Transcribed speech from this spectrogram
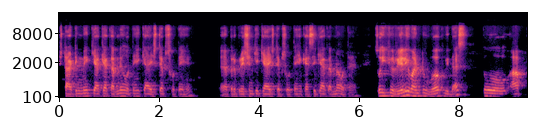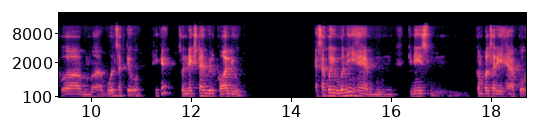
स्टार्टिंग में क्या क्या करने होते हैं क्या स्टेप्स होते हैं प्रिपरेशन के क्या स्टेप्स होते हैं कैसे क्या करना होता है। So if you really want to work with us तो आप uh, बोल सकते हो ठीक है? So next time will call you ऐसा कोई वो नहीं है कि नहीं कंपलसरी है आपको।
